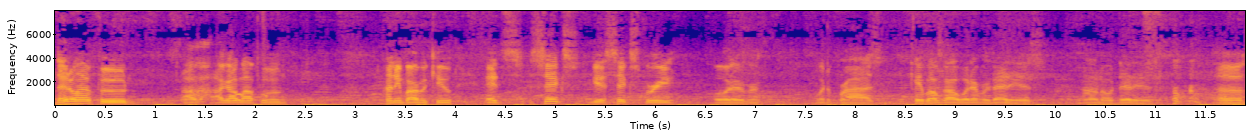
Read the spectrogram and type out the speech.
they don't have food. I, I got my food. Honey barbecue. It's six, get six free or whatever with the fries. K-Bob got whatever that is. I don't know what that is. Uh,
